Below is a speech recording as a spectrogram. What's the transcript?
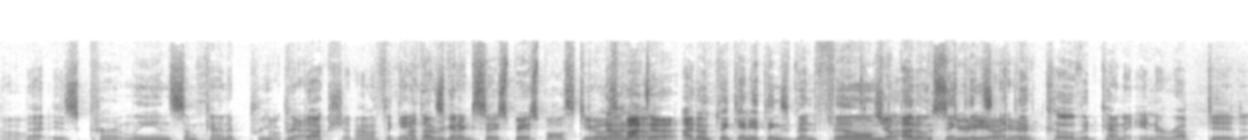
Oh. that is currently in some kind of pre-production. I don't think I thought we were gonna say Spaceballs too. I was no, about no. to. I don't think anything's been filmed. I don't the think I think COVID kind of interrupted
